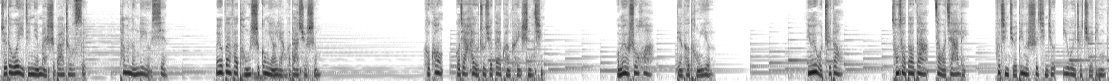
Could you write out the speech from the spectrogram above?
觉得我已经年满十八周岁，他们能力有限，没有办法同时供养两个大学生。何况国家还有助学贷款可以申请。我没有说话，点头同意了。因为我知道，从小到大，在我家里，父亲决定的事情就意味着决定的。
